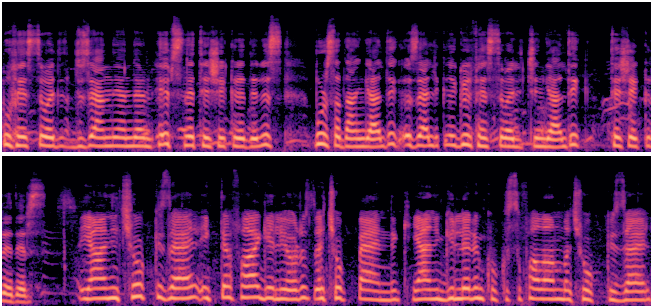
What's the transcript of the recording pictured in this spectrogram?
bu festivali düzenleyenlerin hepsine teşekkür ederiz. Bursa'dan geldik. Özellikle Gül Festivali için geldik. Teşekkür ederiz. Yani çok güzel. İlk defa geliyoruz ve çok beğendik. Yani güllerin kokusu falan da çok güzel.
